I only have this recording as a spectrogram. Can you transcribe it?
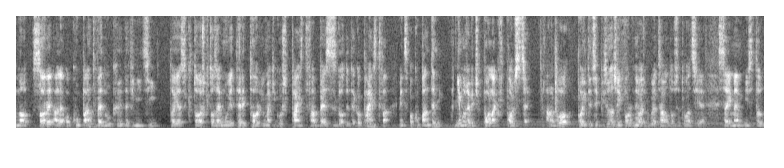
No, sorry, ale okupant według definicji to jest ktoś, kto zajmuje terytorium jakiegoś państwa bez zgody tego państwa. Więc okupantem nie może być Polak w Polsce. Albo politycy PiSu zaczęli porównywać w ogóle całą tą sytuację z Sejmem i z, to,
